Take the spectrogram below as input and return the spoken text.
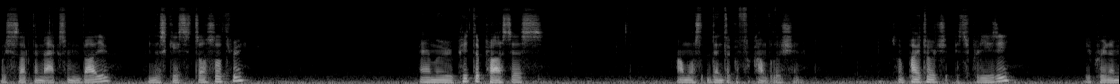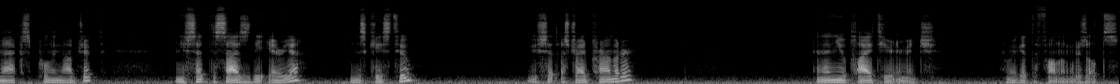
we select the maximum value. In this case, it's also 3. And we repeat the process almost identical for convolution. So in PyTorch, it's pretty easy. You create a max pooling object, and you set the size of the area, in this case 2. You set a stride parameter, and then you apply it to your image, and we get the following results.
